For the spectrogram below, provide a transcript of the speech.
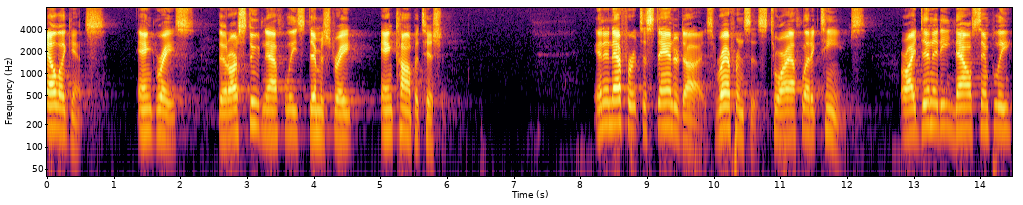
elegance, and grace that our student athletes demonstrate in competition. In an effort to standardize references to our athletic teams, our identity now simply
